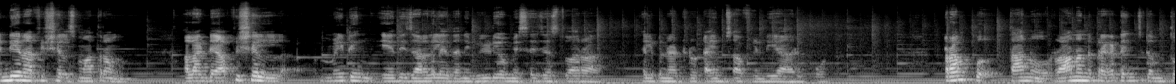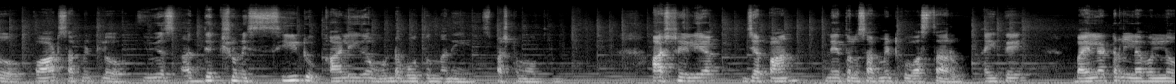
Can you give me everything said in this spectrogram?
ఇండియన్ అఫీషియల్స్ మాత్రం అలాంటి అఫీషియల్ మీటింగ్ ఏది జరగలేదని వీడియో మెసేజెస్ ద్వారా తెలిపినట్లు Times of India report. Trump తాను రానని ప్రకటించడంతో క్వాడ్ సమ్మిట్లో యుఎస్ అధ్యక్షుని సీటు ఖాళీగా ఉండబోతుందని స్పష్టమవుతుంది. ఆస్ట్రేలియా జపాన్ నేతలు సమ్మిట్కు వస్తారు. అయితే బయలాటరల్ లెవెల్లో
